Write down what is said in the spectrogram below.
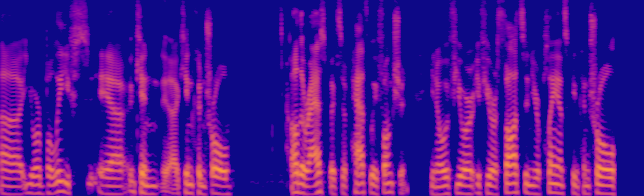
uh, your beliefs uh, can uh, can control other aspects of pathway function. You know, if your if your thoughts and your plans can control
